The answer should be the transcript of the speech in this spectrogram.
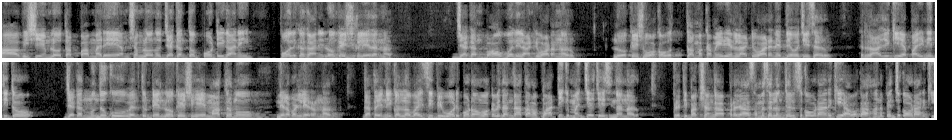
ఆ విషయంలో తప్ప మరే అంశంలోనూ జగన్తో పోటీ గాని పోలిక గాని లోకేష్కి లేదన్నారు. జగన్ బాహుబలి లాంటి వాడన్నారు. లోకేష్ ఒక ఉత్తమ కమేడియన్ లాంటి వాడని ఎద్దేవా చేశారు. రాజకీయ పరిణితితో జగన్ ముందుకు వెళ్తుంటే లోకేష్ ఏ మాత్రము నిలబడలేరన్నారు. గత ఎన్నికల్లో వైసీపీ ఓడిపోవడం ఒక విధంగా తమ పార్టీకి మంచే చేసిందన్నారు. ప్రతిపక్షంగా ప్రజా సమస్యలను తెలుసుకోవడానికి అవగాహన పెంచుకోవడానికి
